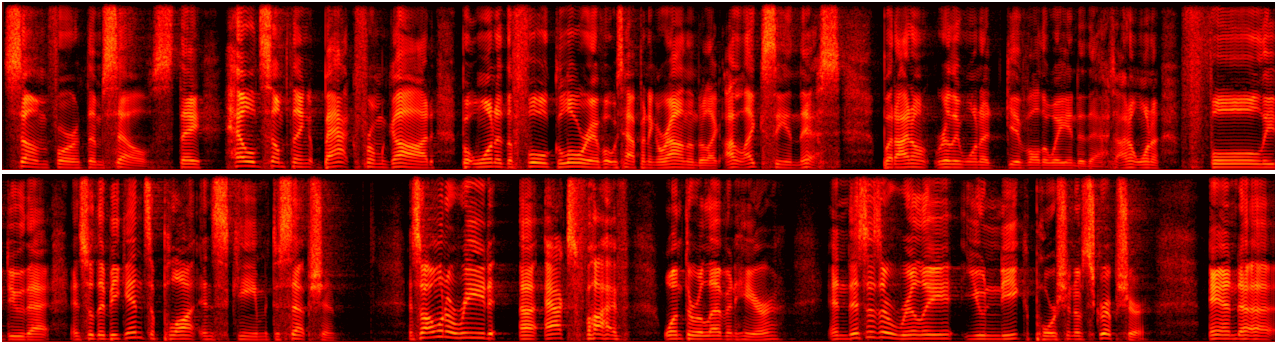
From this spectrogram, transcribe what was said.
some for themselves. They held something back from God, but wanted the full glory of what was happening around them. They're like, I like seeing this but I don't really want to give all the way into that. I don't want to fully do that. And so they begin to plot and scheme deception. And so I want to read uh, Acts 5 1 through 11 here. And this is a really unique portion of Scripture. And uh,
